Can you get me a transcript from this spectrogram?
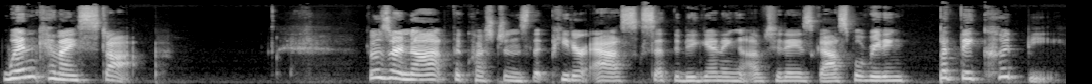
When can I stop? Those are not the questions that Peter asks at the beginning of today's gospel reading, but they could be.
